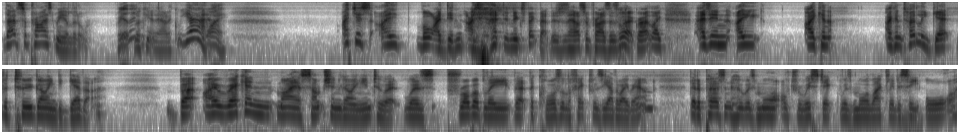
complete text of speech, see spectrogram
That surprised me a little. really Looking at the article, yeah. why I just I well I didn't I, I didn't expect that. This is how surprises work, right? Like, as in I I can I can totally get the two going together, but I reckon my assumption going into it was probably that the causal effect was the other way around. That a person who was more altruistic was more likely to see awe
